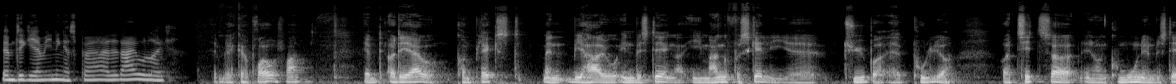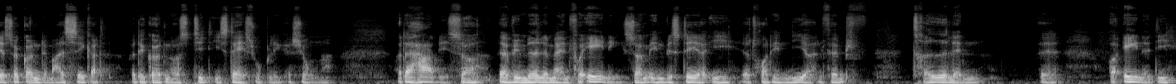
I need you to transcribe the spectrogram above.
hvem det giver mening at spørge. Er det dig, Ulrik? Jamen, jeg kan prøve at svare. Jamen, og det er jo komplekst, men vi har jo investeringer i mange forskellige øh, typer af puljer, og tit så, når en kommune investerer, så gør den det meget sikkert, og det gør den også tit i statsobligationer. Og der har vi så, er vi medlem af en forening, som investerer i, jeg tror det er 99 tredje lande. Øh, og en af de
